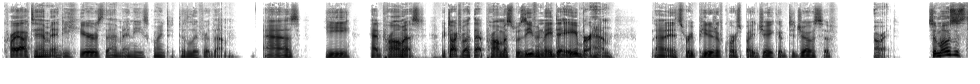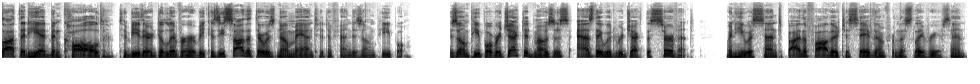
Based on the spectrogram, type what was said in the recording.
cry out to him, and he hears them, and he's going to deliver them as he had promised. We talked about that promise was even made to Abraham. Uh, it's repeated, of course, by Jacob to Joseph. All right. So Moses thought that he had been called to be their deliverer because he saw that there was no man to defend his own people. His own people rejected Moses as they would reject the servant when he was sent by the Father to save them from the slavery of sin.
